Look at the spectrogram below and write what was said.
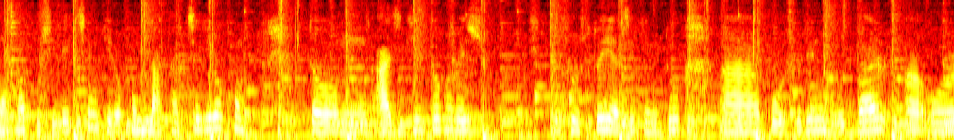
মহা খুশি। দেখছেন কীরকম, লাফাচ্ছে কীরকম? তো আজকে তো বেশ সুস্থই আছে, কিন্তু পরশু দিন বুধবার ওর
